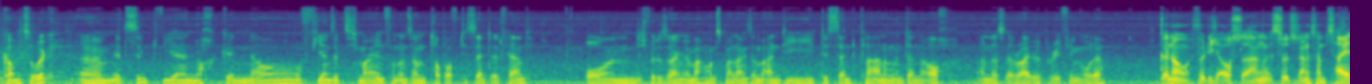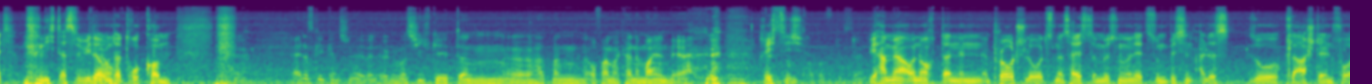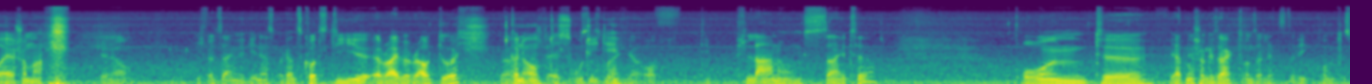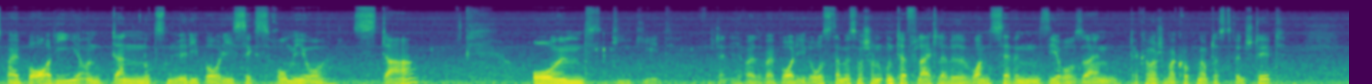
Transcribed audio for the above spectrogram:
Willkommen zurück. Ähm, jetzt sind wir noch genau 74 Meilen von unserem Top of Descent entfernt. Und ich würde sagen, wir machen uns mal langsam an die Descent-Planung und dann auch an das Arrival Briefing, oder? Genau, würde ich auch sagen. Es wird so langsam Zeit. Nicht, dass wir wieder genau. unter Druck kommen. Ja, das geht ganz schnell. Wenn irgendwas schief geht, dann äh, hat man auf einmal keine Meilen mehr. Richtig. Wir haben ja auch noch dann einen Approach Lotsen, das heißt, da müssen wir jetzt so ein bisschen alles so klarstellen vorher schon mal. Genau. Ich würde sagen, wir gehen erstmal ganz kurz die Arrival Route durch. Genau, das ist eine gute Idee. Hier auf die Planungsseite. Und äh, wir hatten ja schon gesagt, unser letzter Wegpunkt ist bei Bordy und dann nutzen wir die Bordy 6 Romeo Star. Und die geht verständlicherweise bei Bordy los. Da müssen wir schon unter Flight Level 170 sein. Da können wir schon mal gucken, ob das drin steht.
